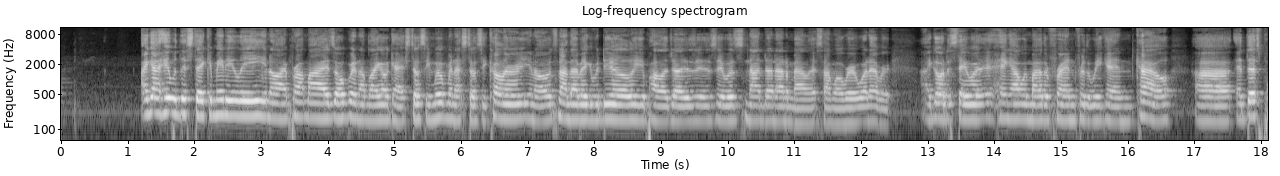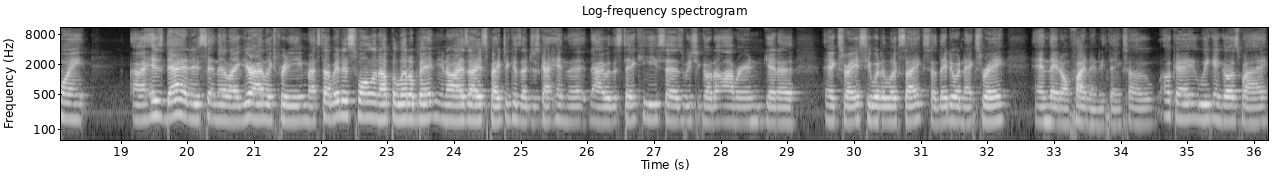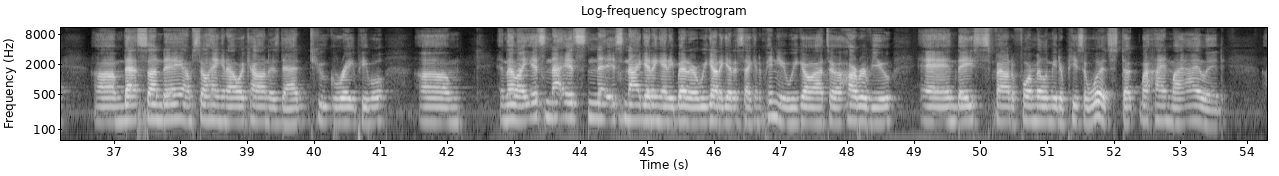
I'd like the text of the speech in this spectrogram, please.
I got hit with this stick immediately. You know, I prop my eyes open. I'm like, okay, I still see movement. I still see color. You know, it's not that big of a deal. He apologizes. It was not done out of malice. I'm over it. Whatever. I go to stay with, hang out with my other friend for the weekend, Kyle. Uh, at this point, uh, his dad is sitting there like, your eye looks pretty messed up. It is swollen up a little bit, you know, as I expected because I just got hit in the eye with a stick. He says we should go to Auburn, get a X-ray, see what it looks like. So they do an X-ray, and they don't find anything. So okay, weekend goes by. Um, that Sunday, I'm still hanging out with Kyle and his dad, two great people. Um, and they're like, it's not, it's, it's not getting any better. We got to get a second opinion. We go out to Harborview, and they found a four millimeter piece of wood stuck behind my eyelid.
